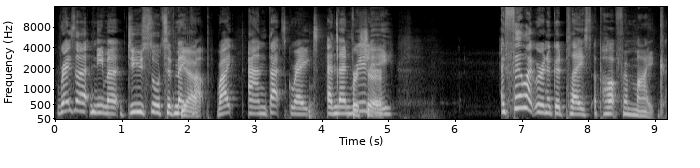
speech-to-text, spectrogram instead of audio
Reza Nima do sort of make Yeah. up, right? And that's great. And then For really, sure. I feel like we're in a good place apart from Mike.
